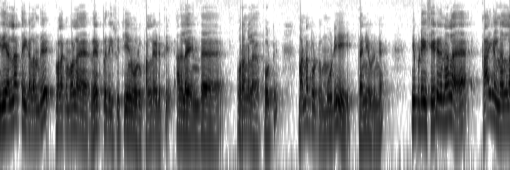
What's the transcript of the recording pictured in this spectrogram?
இது எல்லாத்தையும் கலந்து வழக்கம் போல் வேர்ப்பதில் சுற்றியும் ஒரு பல்ல எடுத்து அதில் இந்த உரங்களை போட்டு மண்ணை போட்டு மூடி தண்ணி விடுங்க. இப்படி செய்கிறதுனால காய்கள் நல்ல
